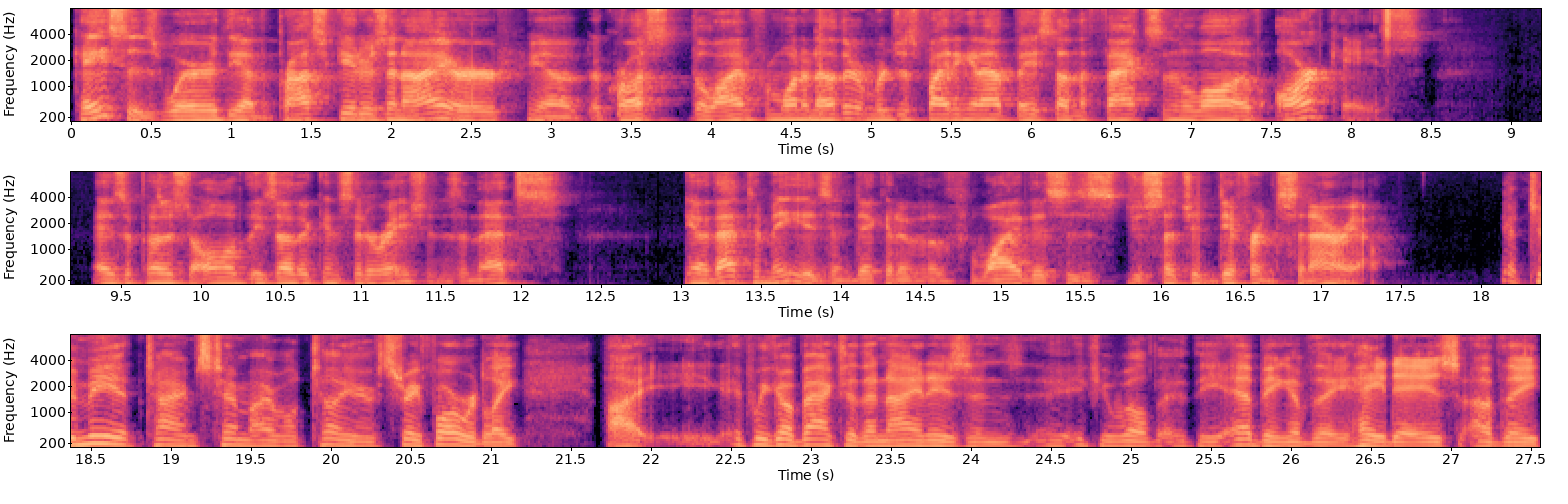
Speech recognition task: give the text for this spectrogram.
cases where the, the prosecutors and I are, you know, across the line from one another and we're just fighting it out based on the facts and the law of our case as opposed to all of these other considerations. And that's, you know, that to me is indicative of why this is just such a different scenario. Yeah, to me, at times, Tim, I will tell you straightforwardly, uh, if we go back to the 90s and, if you will, the, the ebbing of the heydays of the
